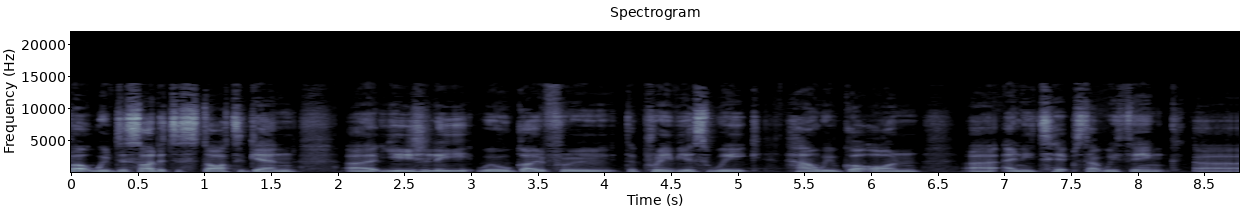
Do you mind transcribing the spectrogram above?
but we decided to start again. Uh, usually, we'll go through the previous week, how we've got on, uh, any tips that we think uh,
